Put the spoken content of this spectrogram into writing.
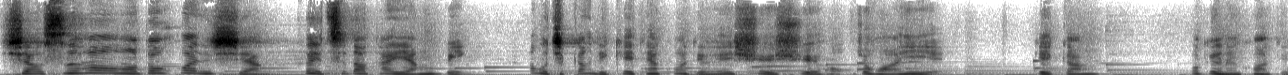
小时候都幻想可以吃到太阳饼。啊我一刚伫客厅看到迄血血吼，就欢喜诶。隔刚我竟然看到，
